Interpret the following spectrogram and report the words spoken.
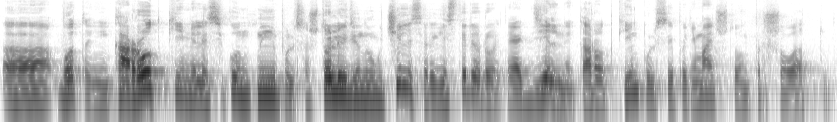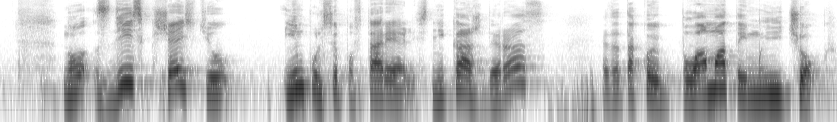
э, вот они, короткие миллисекундные импульсы, что люди научились регистрировать отдельные короткие импульсы и понимать, что он пришел оттуда. Но здесь, к счастью, импульсы повторялись. Не каждый раз. Это такой поломатый маячок.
